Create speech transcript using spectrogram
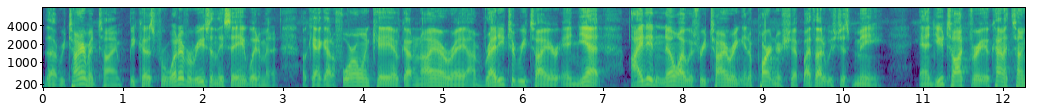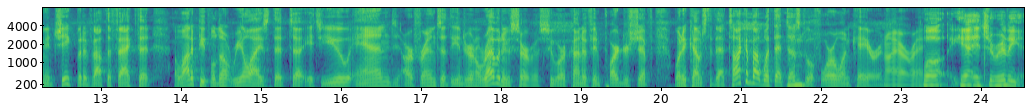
the retirement time because for whatever reason they say, hey, wait a minute. Okay, I got a 401k, I've got an IRA, I'm ready to retire, and yet I didn't know I was retiring in a partnership. I thought it was just me. And you talked very kind of tongue in cheek, but about the fact that a lot of people don't realize that uh, it's you and our friends at the Internal Revenue Service who are kind of in partnership when it comes to that. Talk about what that does to a 401k or an IRA. Well, yeah, it's really,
